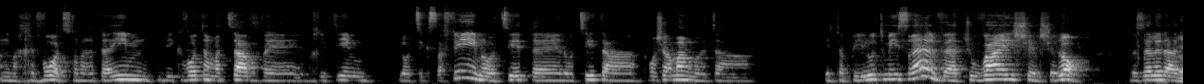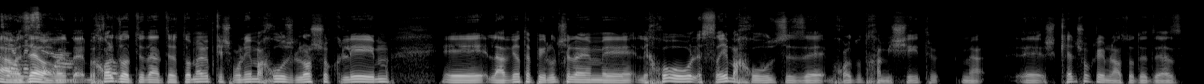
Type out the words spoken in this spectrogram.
עם החברות, זאת אומרת, האם בעקבות המצב מחליטים להוציא כספים, להוציא את, להוציא את ה, כמו שאמרנו, את, ה, את הפעילות מישראל, והתשובה היא של שלא. וזה לדעתי המסר. אבל זהו, אבל בכל זאת, את יודעת, זאת אומרת, כ-80 אחוז לא שוקלים אה, להעביר את הפעילות שלהם אה, לחו"ל, 20 אחוז, שזה בכל זאת חמישית, מה, אה, כן שוקלים לעשות את זה, אז...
